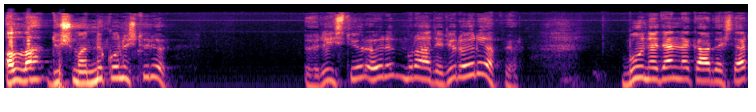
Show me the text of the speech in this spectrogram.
Allah düşmanını konuşturuyor. Öyle istiyor, öyle murad ediyor, öyle yapıyor. Bu nedenle kardeşler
